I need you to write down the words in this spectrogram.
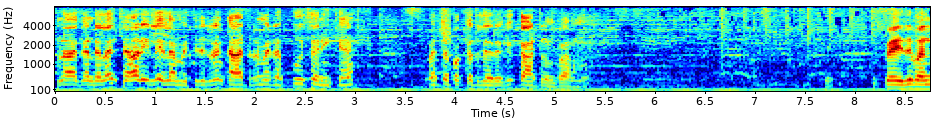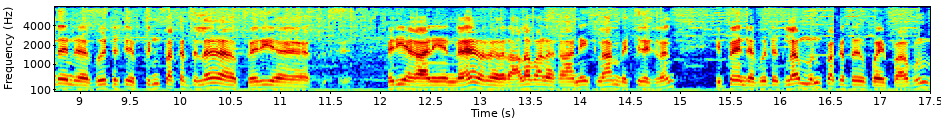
மிளகாக்கண்டெல்லாம் சாடியில் எல்லாம் வச்சிருக்கிறேன். காட்டுறேன் மற்ற பூசணிக்காய். மற்ற பக்கத்தில் இருக்குது காட்டுறேன் பாருங்கள் இப்போ இது வந்து இந்த வீட்டுக்கு பின்பக்கத்தில் பெரிய பெரிய காணி என்ன? ஒரு ஒரு அளவான காணிக்கெல்லாம் வச்சிருக்கிறேன். இப்போ இந்த வீட்டுக்கெல்லாம் முன் பக்கத்துக்கு போய் பார்ப்போம்.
